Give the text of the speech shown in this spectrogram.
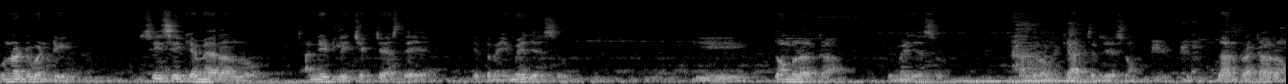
ఉన్నటువంటి సీసీ కెమెరాల్లో అన్నిటినీ చెక్ చేస్తే ఇతని ఇమేజెస్ ఈ దొంగల యొక్క ఇమేజెస్ అందులో క్యాప్చర్ చేసాం దాని ప్రకారం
